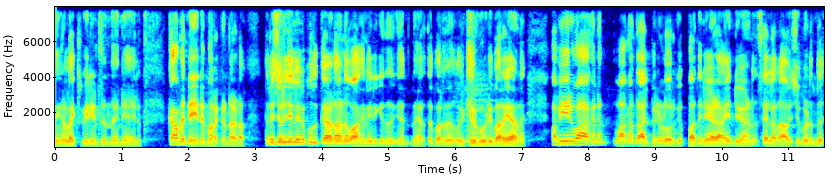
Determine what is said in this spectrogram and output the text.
നിങ്ങളുടെ എക്സ്പീരിയൻസ് എന്ത് തന്നെയായാലും കമന്റ് ചെയ്യാനും മറക്കണ്ട കേട്ടോ. തൃശ്ശൂർ ജില്ലയിലെ പുതുക്കാടാണ് വാഹനം ഇരിക്കുന്നത്. ഞാൻ നേരത്തെ പറഞ്ഞത് ഒരിക്കൽ കൂടി പറയുകയാണ് അപ്പോൾ ഈ ഒരു വാഹനം വാങ്ങാൻ താല്പര്യമുള്ളവർക്ക് പതിനേഴായിരം രൂപയാണ് സെല്ലർ ആവശ്യപ്പെടുന്നത്.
